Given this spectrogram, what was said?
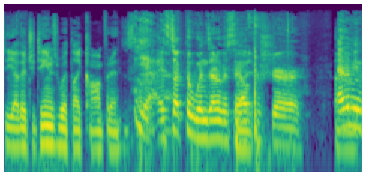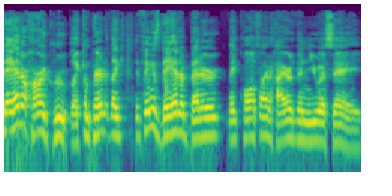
the other two teams with like confidence. And stuff Yeah, like it that. sucked the wins out of the sail Right. for sure. And I mean, they had a hard group. Like compared to like the thing is, they had a better. They qualified higher than USA,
